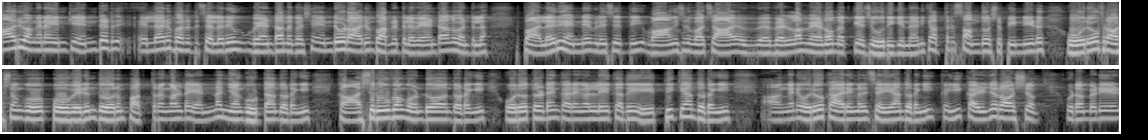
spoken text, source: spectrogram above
ആരും അങ്ങനെ എനിക്ക് എന്റെ എല്ലാവരും പറഞ്ഞിട്ട് ചിലർ വേണ്ടാന്നൊക്കെ പക്ഷേ എന്റെ കൂടെ ആരും പറഞ്ഞിട്ടില്ല. വേണ്ടാന്ന് പറഞ്ഞിട്ടില്ല. പലരും എന്നെ വിളിച്ചെത്തി വാങ്ങിച്ചിട്ട് വാ ചായ വെള്ളം വേണോ എന്നൊക്കെയാണ് ചോദിക്കുന്നത്. എനിക്ക് അത്ര സന്തോഷം. പിന്നീട് ഓരോ പ്രാവശ്യം വരും തോറും പത്രങ്ങളുടെ എണ്ണം ഞാൻ കൂട്ടാൻ തുടങ്ങി കാശ് രൂപം കൊണ്ടുപോകാൻ തുടങ്ങി ഓരോരുത്തരുടെയും കരങ്ങളിലേക്ക് അത് എത്തിക്കാൻ തുടങ്ങി അങ്ങനെ ഓരോ കാര്യങ്ങൾ ചെയ്യാൻ തുടങ്ങി. ഈ കഴിഞ്ഞ പ്രാവശ്യം ഉടമ്പടി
